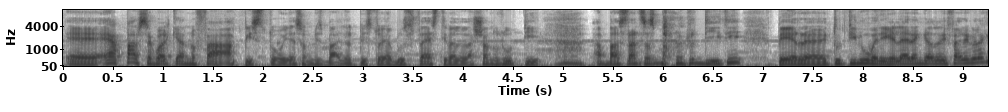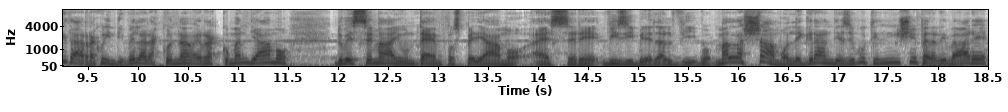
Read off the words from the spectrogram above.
Eh, è apparsa qualche anno fa a Pistoia, se non mi sbaglio, al Pistoia Blues Festival, lasciando tutti abbastanza sbalorditi per eh, tutti i numeri che lei era in grado di fare con la chitarra. Quindi ve la raccom- raccomandiamo. Dovesse mai un tempo, speriamo, essere visibile dal vivo. Ma lasciamo le grandi esecutrici per arrivare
